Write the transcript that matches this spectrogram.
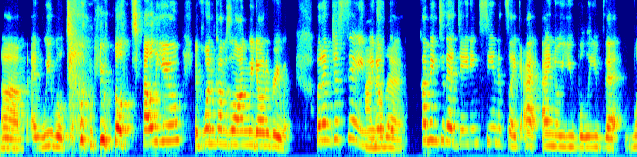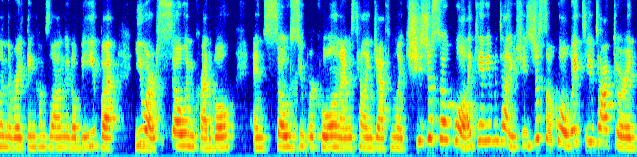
um, and we will tell we will tell you if one comes along we don't agree with. But i'm just saying I you know know, that. coming to that dating scene it's like I, I know you believe that when the right thing comes along it'll be but you are so incredible and so super cool. And i was telling jeff i'm like she's just so cool. I can't even tell you. She's just so cool. Wait till you talk to her. And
